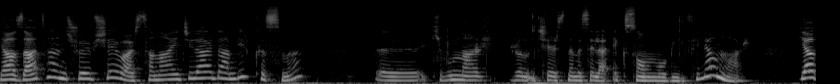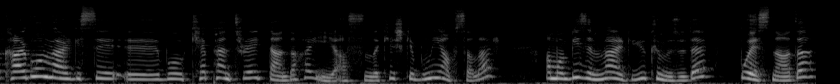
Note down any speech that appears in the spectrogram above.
Ya zaten şöyle bir şey var. Sanayicilerden bir kısmı e, ki bunların içerisinde mesela Exxon Mobil filan var. Ya karbon vergisi e, bu cap and trade'den daha iyi aslında. Keşke bunu yapsalar. Ama bizim vergi yükümüzü de bu esnada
